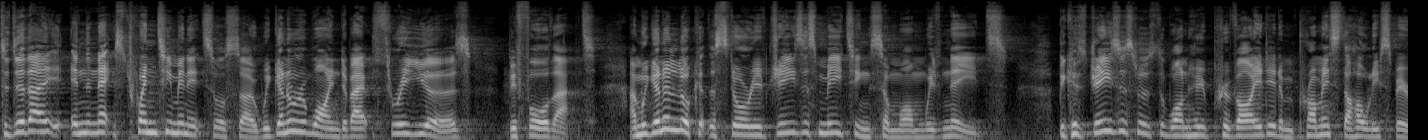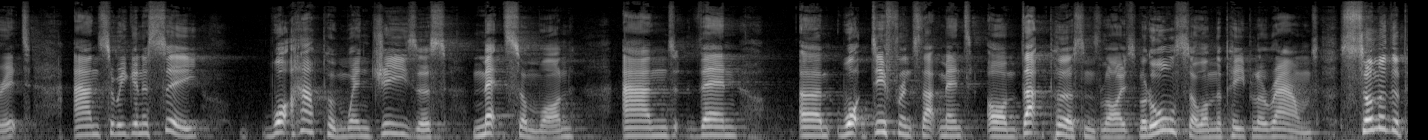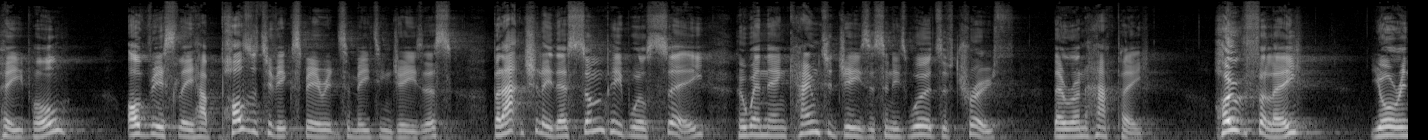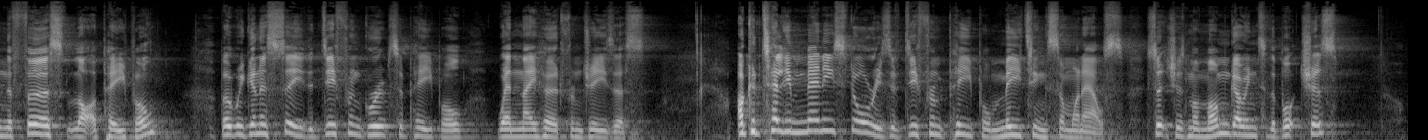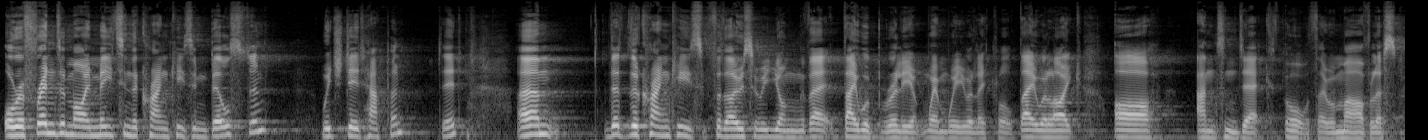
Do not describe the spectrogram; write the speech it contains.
Today, in the next 20 minutes or so, we're going to rewind about three years before that. And we're going to look at the story of Jesus meeting someone with needs. Because Jesus was the one who provided and promised the Holy Spirit. And so we're going to see what happened when Jesus met someone and then um, what difference that meant on that person's lives, but also on the people around. Some of the people obviously have positive experience of meeting Jesus, but actually there's some people we'll see who, when they encountered Jesus and his words of truth, they're unhappy. Hopefully, you're in the first lot of people, but we're going to see the different groups of people when they heard from Jesus. I could tell you many stories of different people meeting someone else, such as my mum going to the butcher's, or a friend of mine meeting the Krankies in Bilston, which did happen, did. Um, the, the Krankies, for those who are young, they, they were brilliant when we were little. They were like our Ant and Dec. Oh, they were marvellous.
